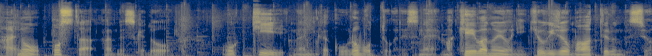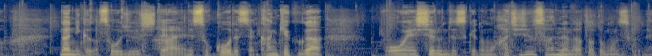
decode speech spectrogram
はい。のポスターなんですけど、大きい何かこうロボットがですね、まあ、競馬のように競技場を回ってるんですよ。何かが操縦して、はい。でそこをですね観客が応援してるんですけども83年だったと思うんですけどね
